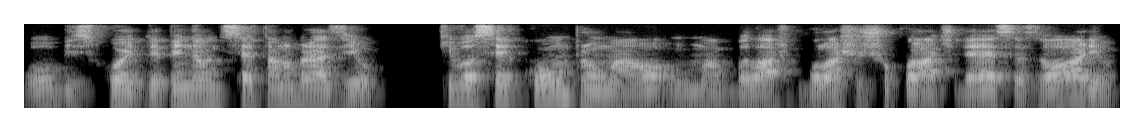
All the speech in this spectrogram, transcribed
ou biscoito, depende de onde você está no Brasil, que você compra uma, uma bolacha, bolacha de chocolate dessas, Oreo,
